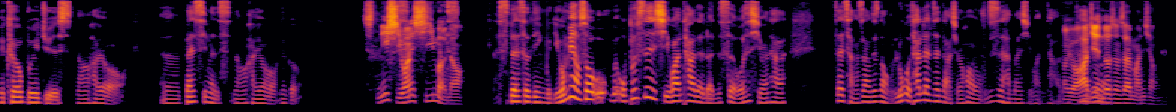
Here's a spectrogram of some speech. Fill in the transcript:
Michael Bridges，然后还有呃 Ben Simmons，然后还有那个你喜欢西门哦，Spencer Dinwiddie。我没有说我我不是喜欢他的人设，我是喜欢他在场上这种，如果他认真打球的话，我就是还蛮喜欢他的。哎呦，他今天热身赛蛮强的。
